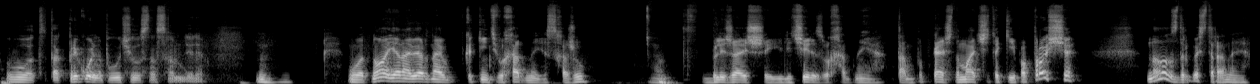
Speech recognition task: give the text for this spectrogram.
Вот. Так прикольно получилось на самом деле. Вот. Ну, а я, наверное, какие-нибудь выходные схожу. Вот, ближайшие или через выходные. Там, конечно, матчи такие попроще, но, с другой стороны...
